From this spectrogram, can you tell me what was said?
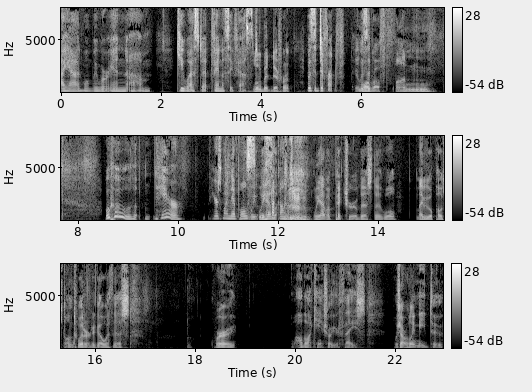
I had when we were in um, Key West at Fantasy Fest. A little bit different. It was a different. f- It was More a, of a fun. woohoo! Here, here's my nipples. We, we have Suck a, on them. we have a picture of this that we'll maybe we'll post on Twitter to go with this. Where, although I can't show your face, which I really need to,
